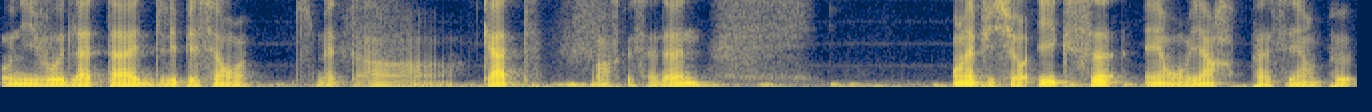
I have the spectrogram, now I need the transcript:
Au niveau de la taille, de l'épaisseur, on va se mettre à 4, voir ce que ça donne. On appuie sur X et on vient repasser un peu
